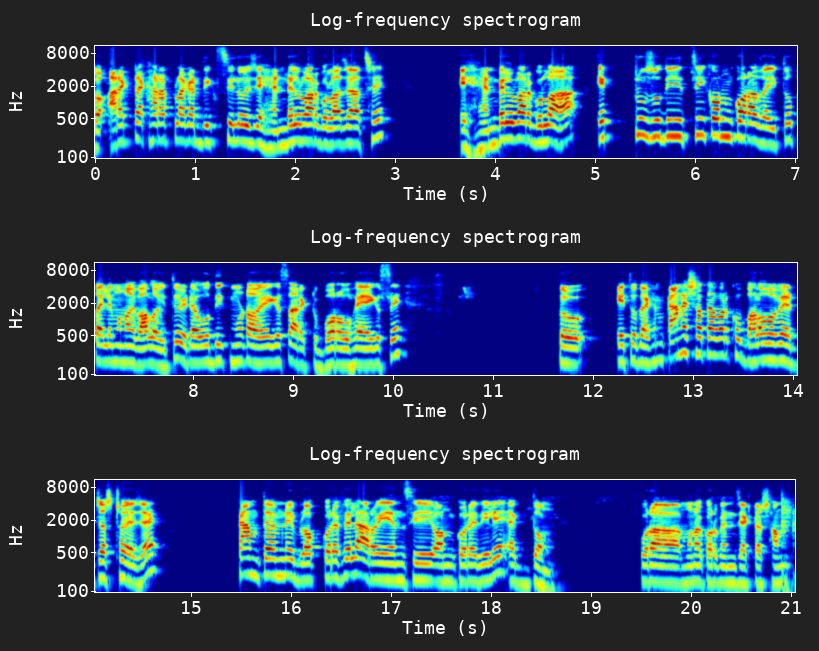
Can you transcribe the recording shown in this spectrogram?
তো আরেকটা খারাপ লাগার দিক ছিল ওই যে হ্যান্ডেল বারগুলা যে আছে, এই হ্যান্ডেল বারগুলা একটু যদি চিকন করা যাইতো, তাইলে মনে হয় ভালো হইতো। এটা অধিক মোটা হয়ে গেছে আর একটু বড় হয়ে গেছে। তো এই তো দেখেন, কানের সাথে আবার খুব ভালোভাবে অ্যাডজাস্ট হয়ে যায়। কান তো এমনি ব্লক করে ফেলে আর ওই এনসি অন করে দিলে একদম পুরা মনে করবেন যে একটা শান্ত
